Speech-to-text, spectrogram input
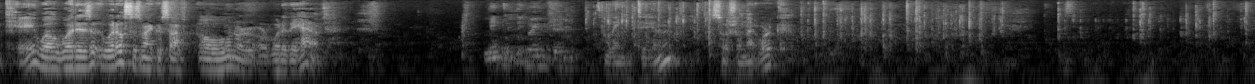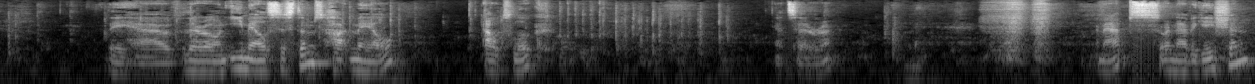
Okay. Well, what is it? What else does Microsoft own, or, or what do they have? LinkedIn. LinkedIn, social network. They have their own email systems, Hotmail, Outlook, etc. Maps or navigation,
